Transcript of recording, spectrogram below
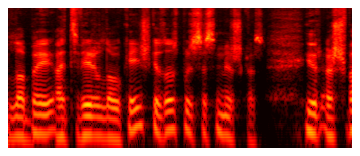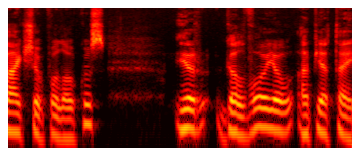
labai atviri laukai, iš kitos pusės miškas. Ir aš vaikščiau po laukus ir galvojau apie tai,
